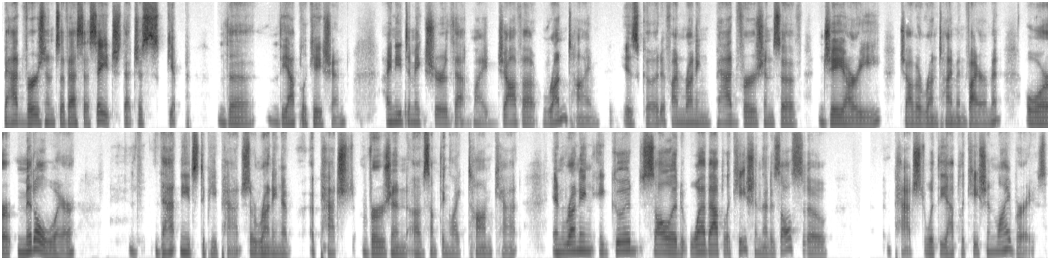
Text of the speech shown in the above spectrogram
bad versions of SSH that just skip the the application. I need to make sure that my Java runtime is good. If I'm running bad versions of JRE, Java Runtime Environment, or middleware, that needs to be patched. So running a, a patched version of something like Tomcat and running a good solid web application that is also patched with the application libraries.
